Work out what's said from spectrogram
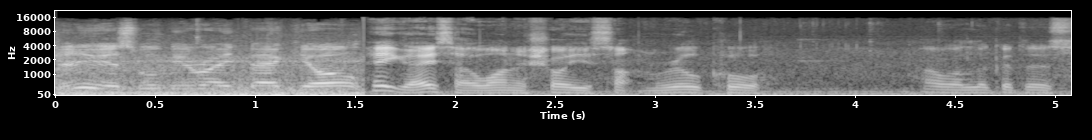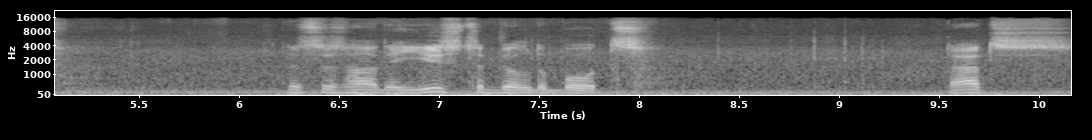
Anyways, we'll be right back, y'all. Hey guys, I want to show you something real cool. Oh, look at this. This is how they used to build the boats. That's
